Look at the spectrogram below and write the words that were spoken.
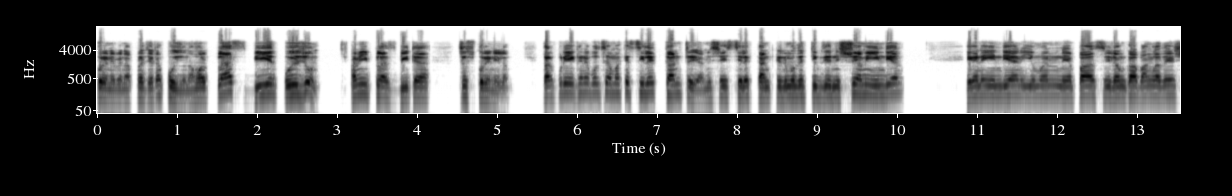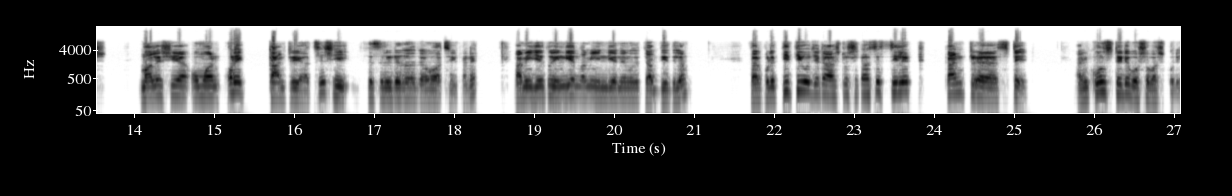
করে নেবেন আপনার যেটা প্রয়োজন। আমার প্লাস বি এর প্রয়োজন, আমি প্লাস বিটা চুজ করে নিলাম। তারপরে এখানে বলছে আমাকে সিলেক্ট কান্ট্রি আমি সেই সিলেক্ট কান্ট্রির মধ্যে টিপ দিয়ে নিশ্চয়ই আমি ইন্ডিয়ান এখানে ইন্ডিয়ান ইউমান নেপাল শ্রীলঙ্কা বাংলাদেশ মালয়েশিয়া ওমান অনেক কান্ট্রি আছে, সেই ফেসিলিটি দেওয়া আছে এখানে। আমি যেহেতু ইন্ডিয়ান আমি ইন্ডিয়ানের মধ্যে চাপ দিয়ে দিলাম। তারপরে তৃতীয় যেটা আসলো সেটা হচ্ছে সিলেক্ট কান্ট্রি স্টেট আমি কোন স্টেটে বসবাস করি?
